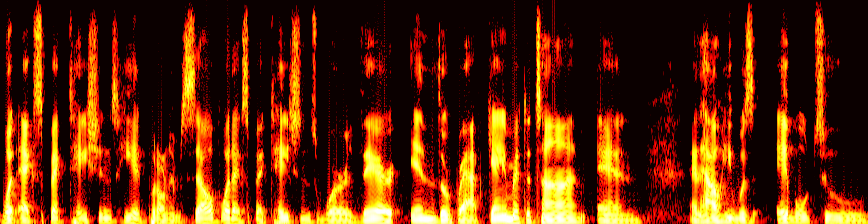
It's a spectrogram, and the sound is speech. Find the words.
what expectations he had put on himself, what expectations were there in the rap game at the time, and and how he was able to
